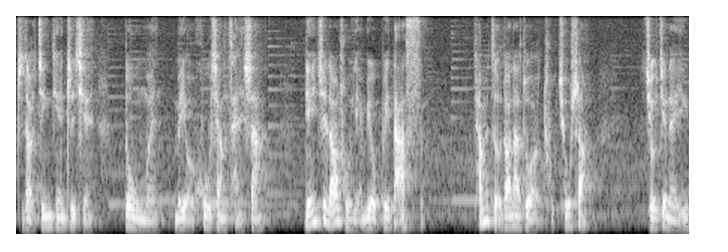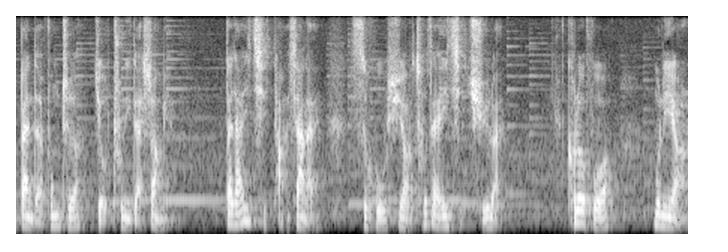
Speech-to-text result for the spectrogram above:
直到今天之前，动物们没有互相残杀，连一只老鼠也没有被打死。他们走到那座土丘上，修建了一半的风车就矗立在上面，大家一起躺下来，似乎需要凑在一起取暖。克洛佛、穆里尔、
